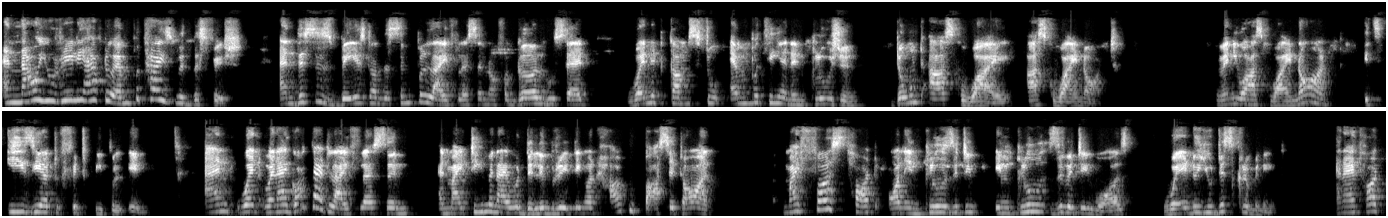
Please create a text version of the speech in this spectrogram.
And now you really have to empathize with this fish. And this is based on the simple life lesson of a girl who said when it comes to empathy and inclusion don't ask why ask why not. When you ask why not, it's easier to fit people in. And when, when I got that life lesson and my team and I were deliberating on how to pass it on, my first thought on inclusivity, inclusivity was where do you discriminate? And I thought,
